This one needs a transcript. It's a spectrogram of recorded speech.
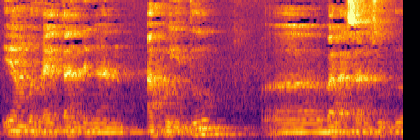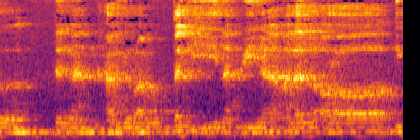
yang berkaitan dengan apa itu uh, balasan surga dengan hari ramu tagi nabiha alal aradi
